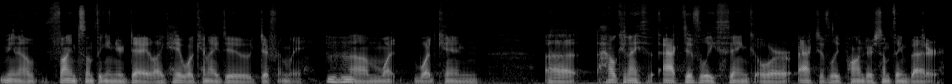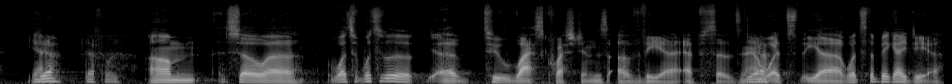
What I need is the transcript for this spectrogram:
you know, find something in your day. Like, hey, what can I do differently? Um, what what can, uh, how can I th- actively think or actively ponder something better? Yeah, definitely. Um, so, uh, what's what's the uh, two last questions of the uh, episodes now? Yeah. What's the uh, what's the big idea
